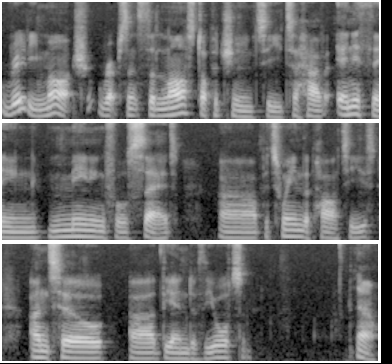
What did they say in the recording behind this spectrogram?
really, March represents the last opportunity to have anything meaningful said uh, between the parties until the end of the autumn. Now,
